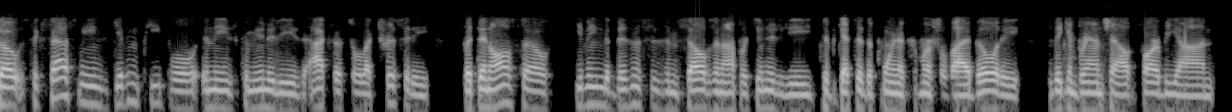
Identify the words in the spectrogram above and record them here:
So success means giving people in these communities access to electricity, but then also giving the businesses themselves an opportunity to get to the point of commercial viability so they can branch out far beyond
